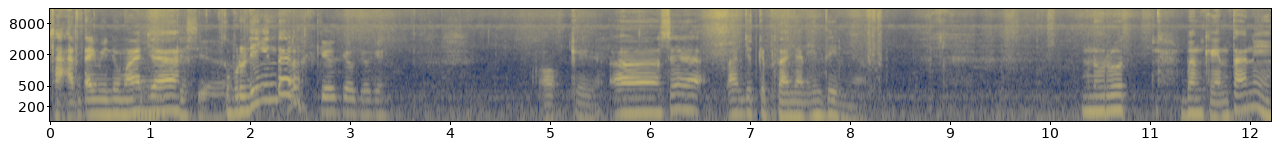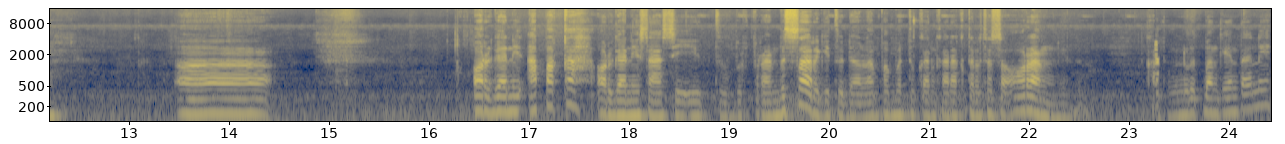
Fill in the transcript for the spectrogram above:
Santai minum aja. Oke, siap. Keburu dingin ntar. oke oke oke oke Oke, eh, saya lanjut ke pertanyaan inti nih ya. Menurut Bang Kenta nih, eh organi apakah organisasi itu berperan besar gitu dalam pembentukan karakter seseorang gitu? Kalau Menurut Bang Kenta nih,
